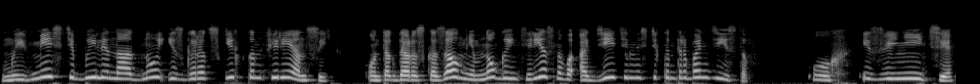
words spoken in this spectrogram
Мы вместе были на одной из городских конференций. Он тогда рассказал мне много интересного о деятельности контрабандистов. Ох, извините.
